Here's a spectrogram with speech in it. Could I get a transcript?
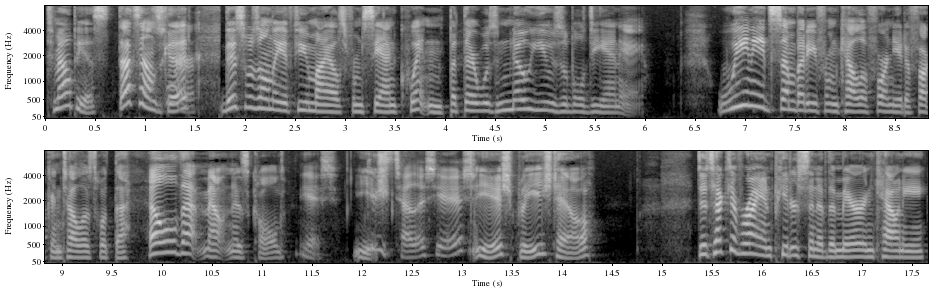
Tamalpais. That sounds good. This was only a few miles from San Quentin, but there was no usable DNA. We need somebody from California to fucking tell us what the hell that mountain is called. Yes. Yes. Please tell us, yes. Yes, please tell. Detective Ryan Peterson of the Marin County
